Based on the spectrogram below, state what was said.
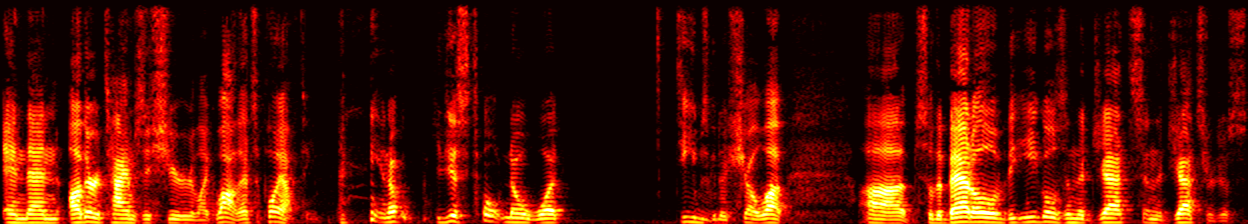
and then other times this year, like, wow, that's a playoff team. you know, you just don't know what team's going to show up. Uh, so the battle of the Eagles and the Jets, and the Jets are just,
